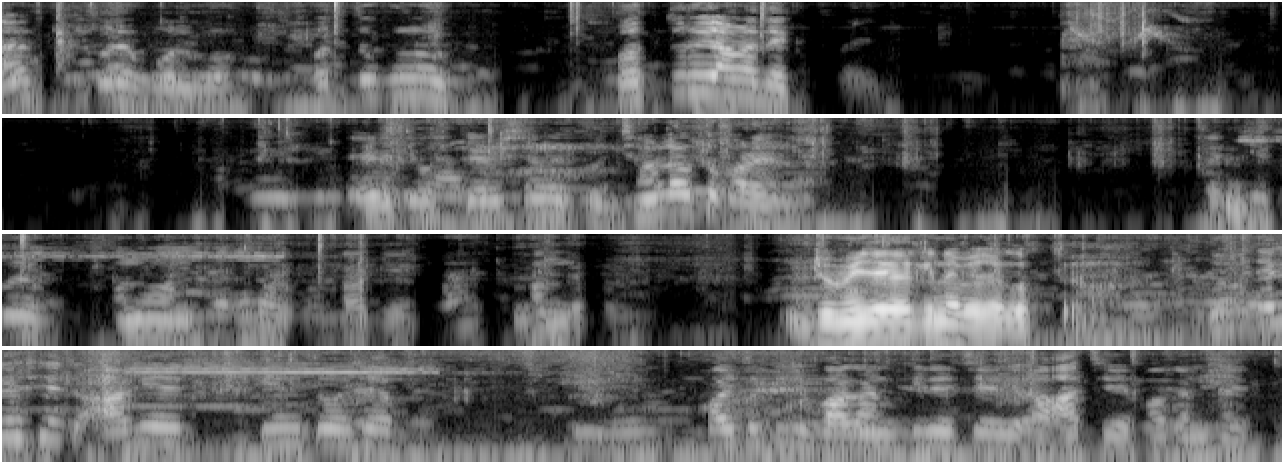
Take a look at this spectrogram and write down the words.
আমি কী করে বলব? কত কোনো শত্রুই আমরা দেখতে এর সঙ্গে ঝামেলাও তো করে না? তা কী করে অনুমান করব কাকে সন্দেহ করব জমি জায়গা কিনা বেচা করতো জমি জায়গা সে আগে কিন্তু হয়তো কিছু বাগান কিনেছে আছে বাগান হয়তো।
